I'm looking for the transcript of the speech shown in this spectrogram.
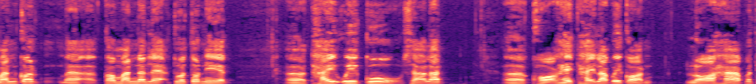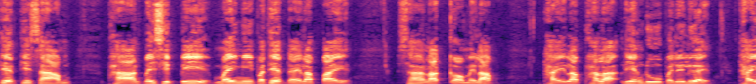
มันก็ก็มันนั่นแหละตัวต้นเหตุเไทยอุยกูสหรัฐออขอให้ไทยรับไว้ก่อน รอหาประเทศที่สามผ่านไปสิบปี ไม่มีประเทศไหนรับไปสหรัฐก็ไม่รับ ไทยรับภาระเลี้ยงดูไปเรื่อยๆ ไทย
